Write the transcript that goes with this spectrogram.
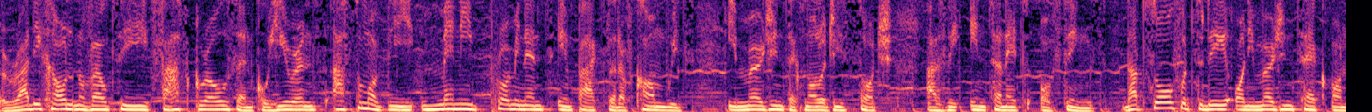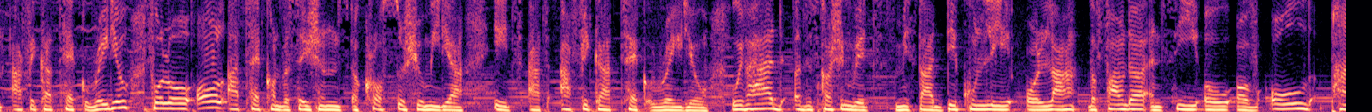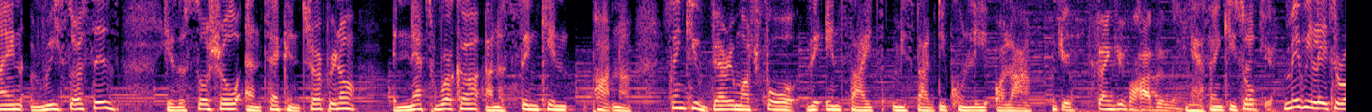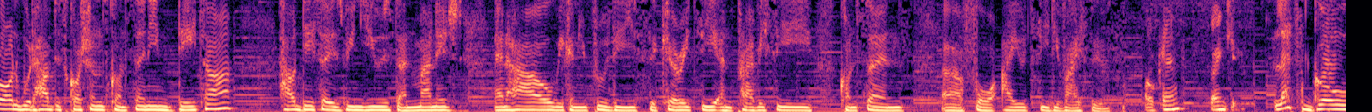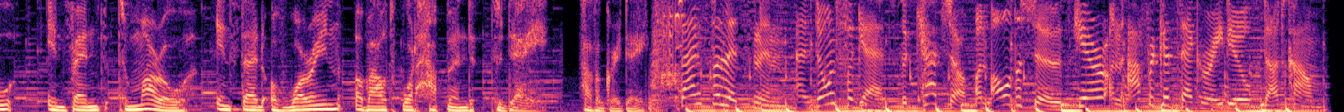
Radical novelty, fast growth, and coherence are some of the many prominent impacts that have come with emerging technologies such as the Internet of Things. That's all for today on Emerging Tech on Africa Tech Radio. Follow all our tech conversations across social media. It's at Africa Tech Radio. We've had a discussion with Mr. Dekunle Ola, the founder and CEO of Old Pine Resources. He's a social and tech entrepreneur, a networker, and a thinking partner. Thank you very much for the insights, Mr. Dekunle Ola. Thank you. Thank you for having me. Yeah, thank you. So thank you. maybe later on we'd have discussions concerning data, how data is being used and managed, and how we can improve the security and privacy concerns uh, for IoT devices. Okay. Thank you. Let's go invent tomorrow instead of worrying about what happened today. Have a great day. Thanks for listening. And don't forget to catch up on all the shows here on AfricaTechRadio.com.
